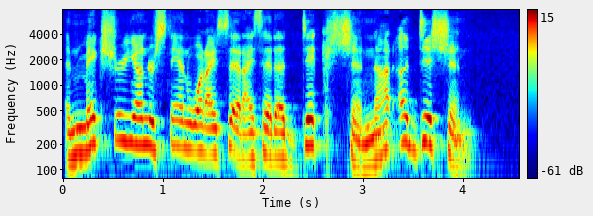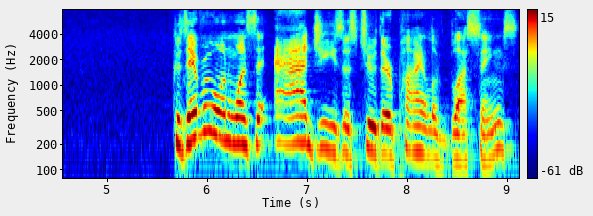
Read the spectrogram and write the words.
And make sure you understand what I said. I said addiction, not addition. Because everyone wants to add Jesus to their pile of blessings.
